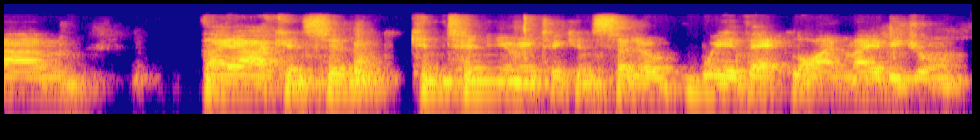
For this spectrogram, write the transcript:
um, they are consider, continuing to consider where that line may be drawn.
